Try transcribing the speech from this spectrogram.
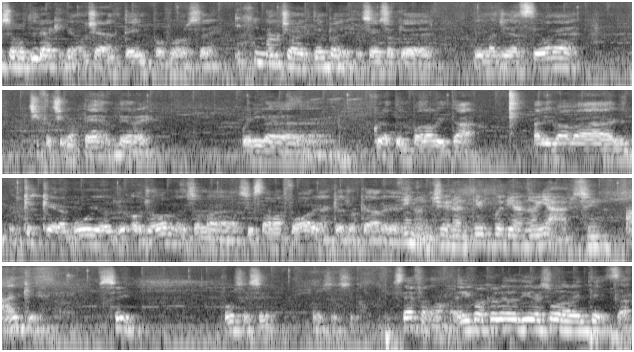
Possiamo dire anche che non c'era il tempo forse. No. Non c'era il tempo nel senso che l'immaginazione ci faceva perdere quel- quella temporalità. Arrivava che, che era buio o gio- o giorno, insomma si stava fuori anche a E giocare. non c'era il tempo di annoiarsi. Anche, sì, forse sì, forse sì. Stefano, hai qualcosa da dire sulla lentezza?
